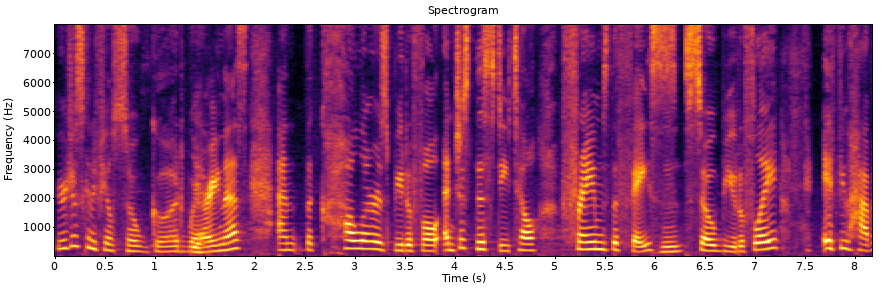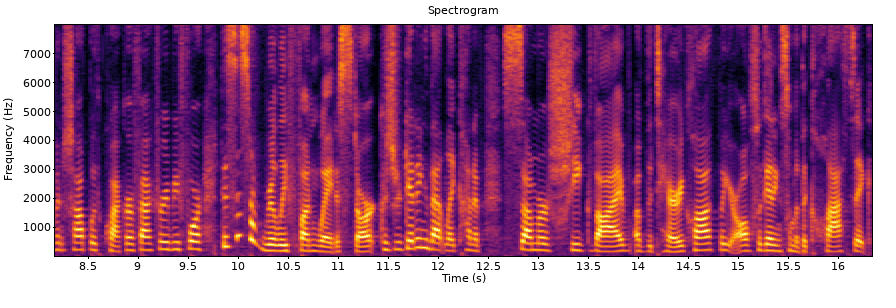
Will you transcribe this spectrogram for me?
you're just going to feel so good wearing this. And the color is beautiful. And just this detail frames the face so beautifully. If you haven't shopped with Quacker Factory before, this is a really fun way to start because you're getting that like kind of summer chic vibe of the terry cloth, but you're also getting some of the classic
